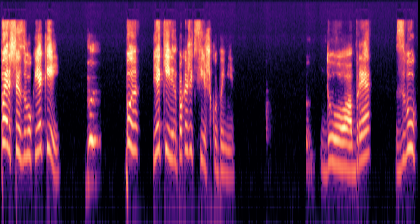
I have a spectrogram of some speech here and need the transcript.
Перший звук який? П. Який він? Покажіть фішку мені. Добре. Звук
